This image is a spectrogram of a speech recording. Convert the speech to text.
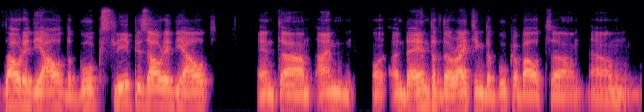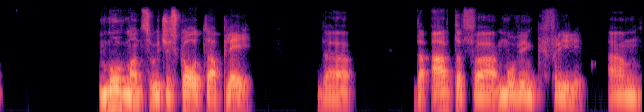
is already out. The book sleep is already out, and um, I'm on, on, the end of the writing the book about um, um, movements, which is called uh, play, the the art of uh, moving freely. Um,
